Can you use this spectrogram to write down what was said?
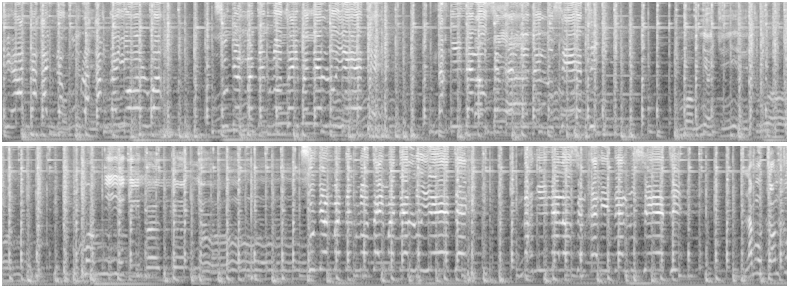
ci ànda añ nga umra am nga yool wa su ngeen ma tey ma dellu yeete ndax ñi nelaw seen xel yi seeti moom ñi jiitu woon ñi ki bëgg ñoo su ngeen ma dégloo tey ma dellu yeete ndax ñi nelaw seen xel yi dellu seeti la mu tontu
